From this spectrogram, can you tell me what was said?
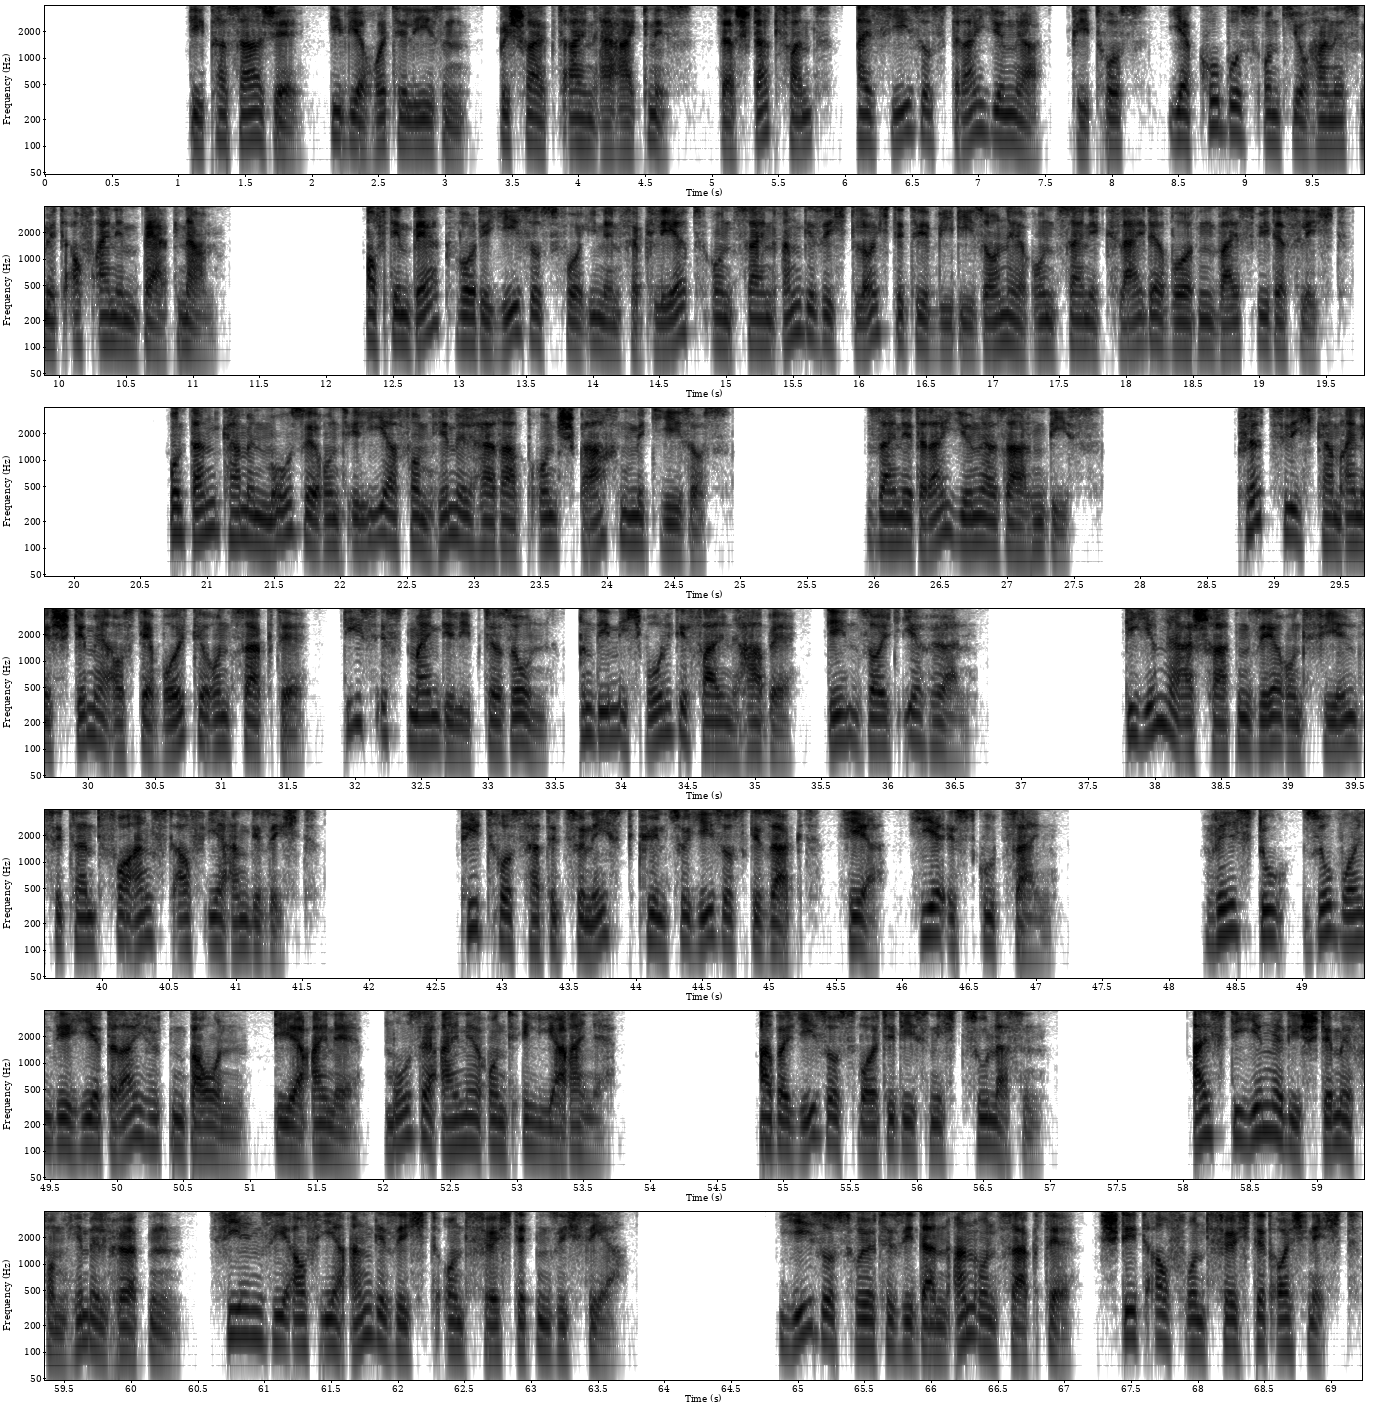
Die Passage, die wir heute lesen, beschreibt ein Ereignis, das stattfand, als Jesus drei Jünger, Petrus, Jakobus und Johannes mit auf einem Berg nahm. Auf dem Berg wurde Jesus vor ihnen verklärt und sein Angesicht leuchtete wie die Sonne und seine Kleider wurden weiß wie das Licht. Und dann kamen Mose und Elia vom Himmel herab und sprachen mit Jesus. Seine drei Jünger sahen dies. Plötzlich kam eine Stimme aus der Wolke und sagte, Dies ist mein geliebter Sohn, an dem ich wohlgefallen habe, den sollt ihr hören. Die Jünger erschraken sehr und fielen zitternd vor Angst auf ihr Angesicht. Petrus hatte zunächst kühn zu Jesus gesagt, Herr, hier ist gut sein. Willst du, so wollen wir hier drei Hütten bauen, dir eine, Mose eine und Elia eine. Aber Jesus wollte dies nicht zulassen. Als die Jünger die Stimme vom Himmel hörten, fielen sie auf ihr Angesicht und fürchteten sich sehr. Jesus rührte sie dann an und sagte, Steht auf und fürchtet euch nicht.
